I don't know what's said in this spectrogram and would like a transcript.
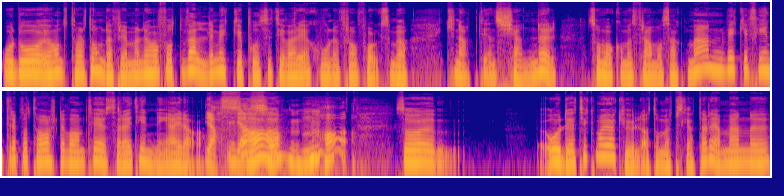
Och då, jag har inte talat om det för er, men jag har fått väldigt mycket positiva reaktioner från folk som jag knappt ens känner som har kommit fram och sagt men vilket fint reportage det var om tösare i tidningar idag. Jaså? Jaså? Mm. Så, och det tycker man ju är kul att de uppskattar det men eh,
